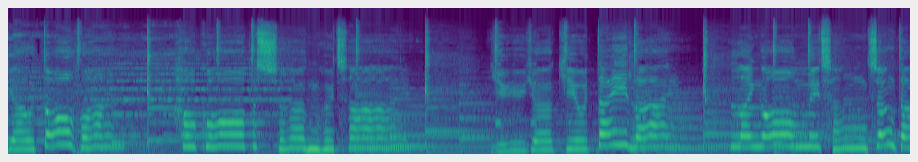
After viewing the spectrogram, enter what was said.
有多坏，后果不想去猜。如若要抵赖，赖我未曾长大。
